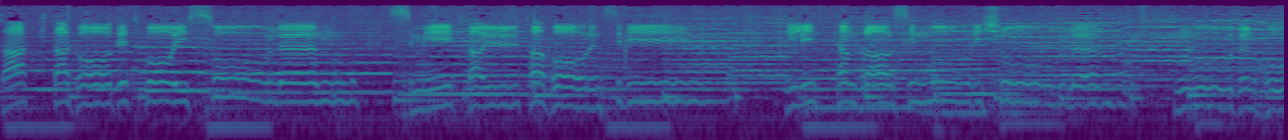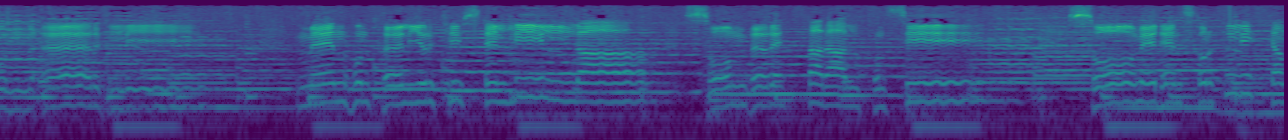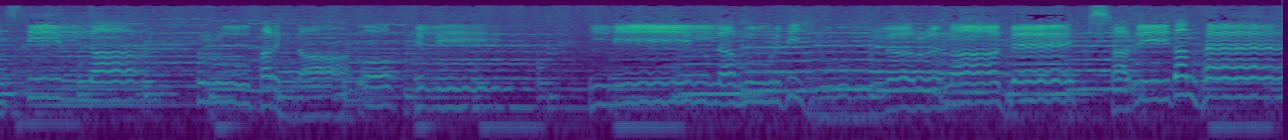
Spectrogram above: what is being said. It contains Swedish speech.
Sakta gå de två i solen smekta utav vårens vind. Flickan drar sin mor i kjolen, modern hon är blind. Men hon följer tyst den lilla som berättar allt hon ser. Så med den står flickan stilla ropar glad och Lilla mor violerna växa redan här.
